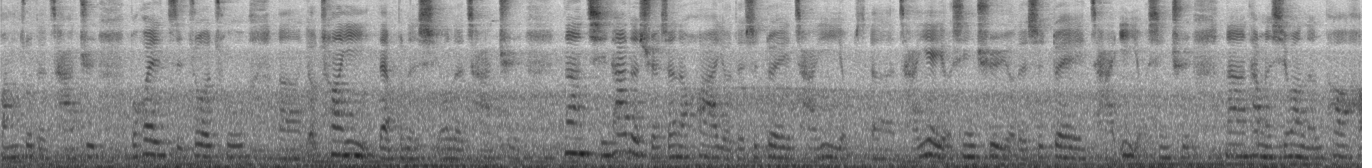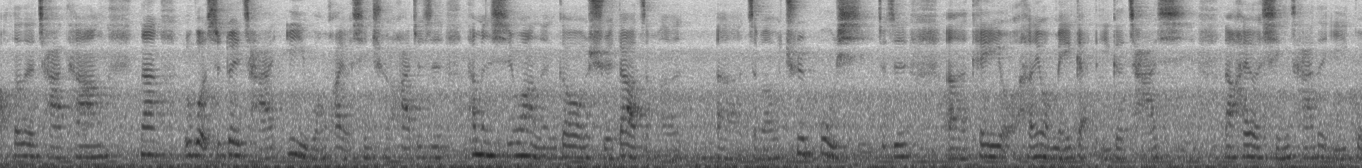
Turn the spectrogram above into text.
帮助的茶具，不会只做出呃有创意但不能使用的茶具。那其他的学生的话，有的是对茶艺有呃茶叶有兴趣，有的是对茶艺有兴趣。那他们希望能泡好喝的茶汤。那如果是对茶艺文化有兴趣的话，就是他们希望能够学到怎么呃怎么去去布席，就是呃可以有很有美感的一个茶席，然后还有行茶的仪轨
